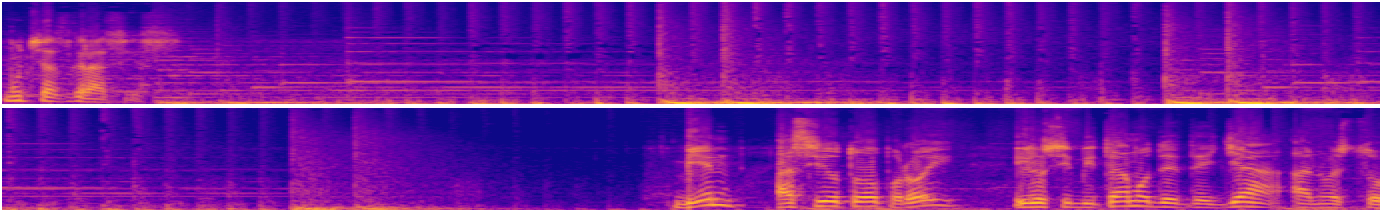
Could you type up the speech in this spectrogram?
Muchas gracias. Bien, ha sido todo por hoy y los invitamos desde ya a nuestra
